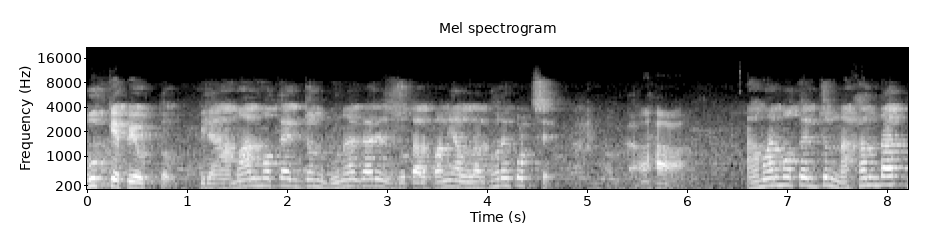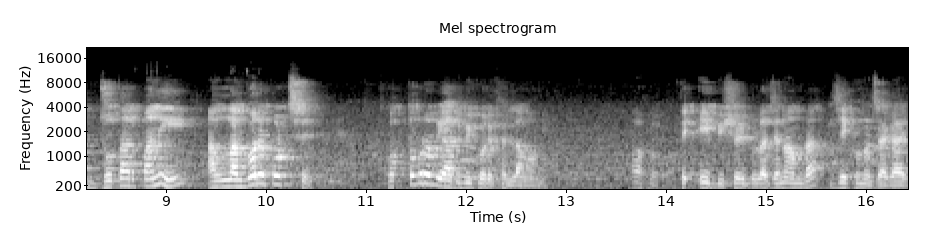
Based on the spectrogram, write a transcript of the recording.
বুক কেঁপে উঠতো। কিরে আমার মতো একজন গুণাগারের জোতার পানি আল্লাহর ঘরে পড়ছে? আমার মতো একজন নাখানদার জোতার পানি আল্লাহর ঘরে পড়ছে? কত বড় বেয়াদবি করে ফেললাম আমি। তো এই বিষয়গুলো যেন আমরা যে কোনো জায়গায়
